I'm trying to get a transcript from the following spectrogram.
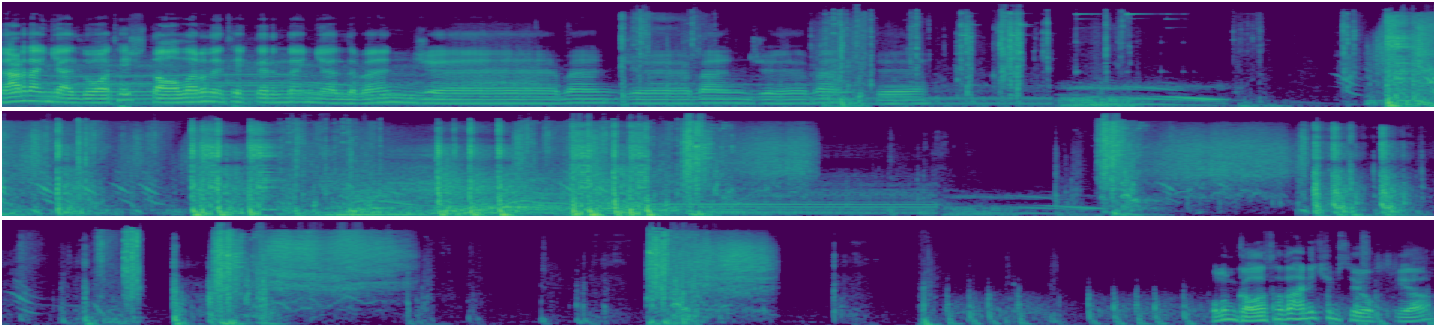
Nereden geldi o ateş? Dağların eteklerinden geldi bence. Bence, bence, bence. Oğlum Galata'da hani kimse yoktu ya?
